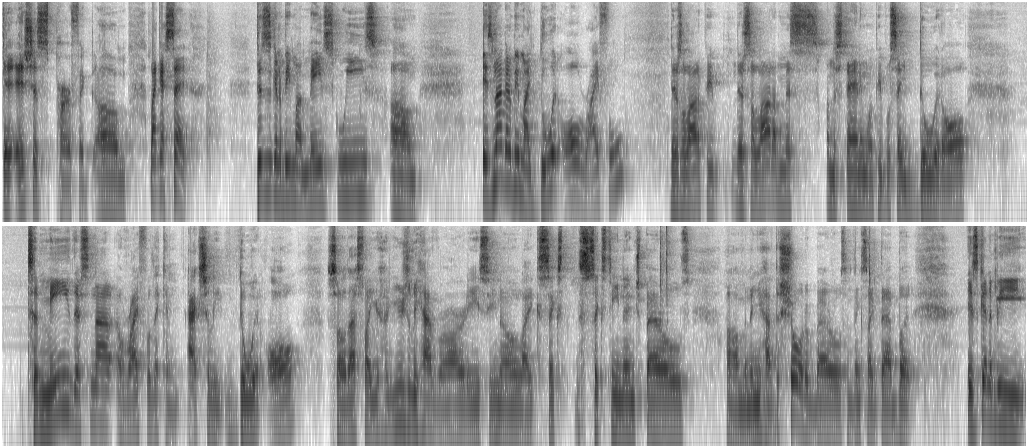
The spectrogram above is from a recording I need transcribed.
it it's just perfect. Um, like I said, this is gonna be my main squeeze. Um, it's not gonna be my do-it-all rifle, there's a lot of people there's a lot of misunderstanding when people say do it all to me there's not a rifle that can actually do it all. So that's why you usually have varieties you know like six, 16 inch barrels um, and then you have the shorter barrels and things like that. But it's going to be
